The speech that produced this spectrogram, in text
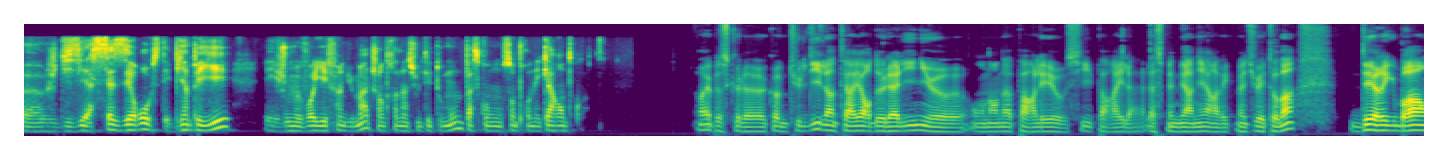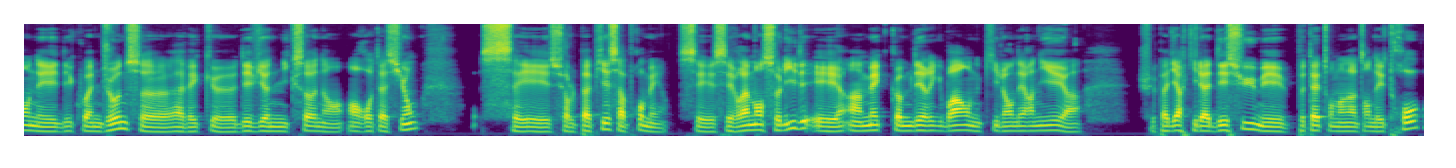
je disais à 16-0, c'était bien payé, et je me voyais fin du match en train d'insulter tout le monde parce qu'on s'en prenait 40. Quoi. Oui, parce que comme tu le dis, l'intérieur de la ligne, on en a parlé aussi, pareil, la, semaine dernière avec Mathieu et Thomas. Derrick Brown et Dequan Jones avec Devion Nixon en rotation c'est sur le papier, ça promet. Hein. C'est vraiment solide. Et un mec comme Derrick Brown, qui l'an dernier a, je vais pas dire qu'il a déçu, mais peut-être on en attendait trop.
